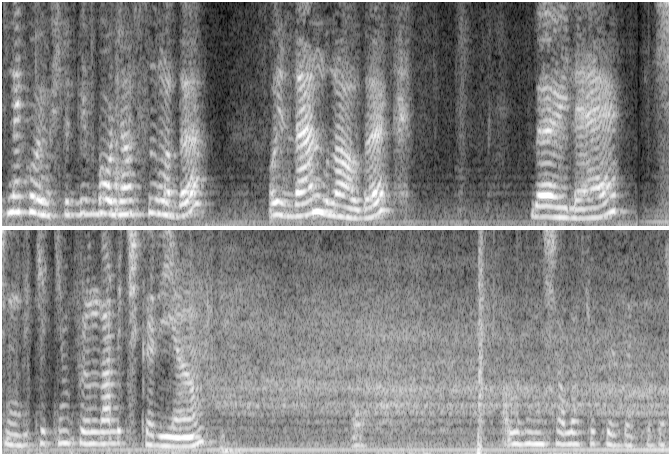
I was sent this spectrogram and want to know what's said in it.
Şuradakine koymuştuk. Biz borcam sığmadı. O yüzden bunu aldık. Böyle. Şimdi kekim fırından bir çıkarayım. Allah'ım inşallah çok lezzetlidir.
